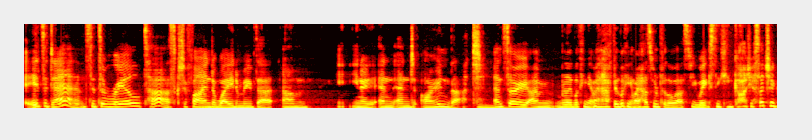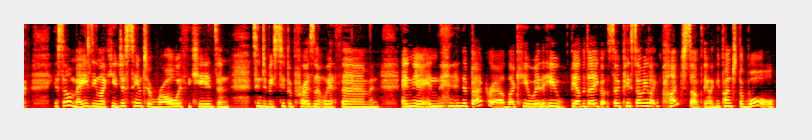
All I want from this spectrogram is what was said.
It's a dance. It's a real task to find a way to move that, um, you know, and and own that. Mm. And so I'm really looking at, and I've been looking at my husband for the last few weeks, thinking, God, you're such a, you're so amazing. Like you just seem to roll with the kids and seem to be super present with them, and and you know, in in the background, like he would, he the other day he got so pissed off, he like punched something, like he punched the wall,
